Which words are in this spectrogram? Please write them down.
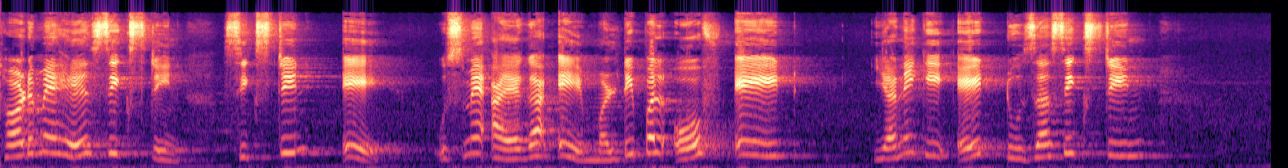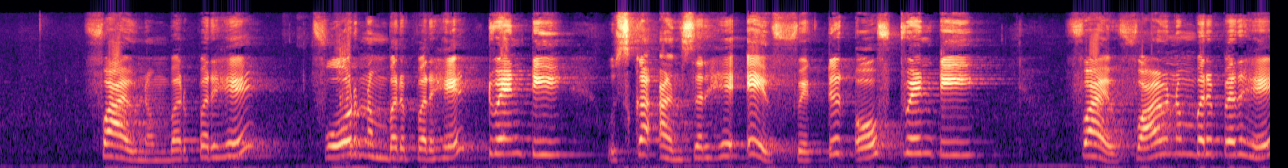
थर्ड में है सिक्सटीन सिक्सटीन ए उसमें आएगा ए मल्टीपल ऑफ़ एट यानी कि एट टू ज़ा सिक्सटीन फाइव नंबर पर है फोर नंबर पर है ट्वेंटी उसका आंसर है a factor of twenty five five number पर है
